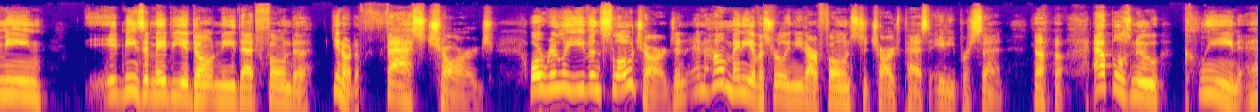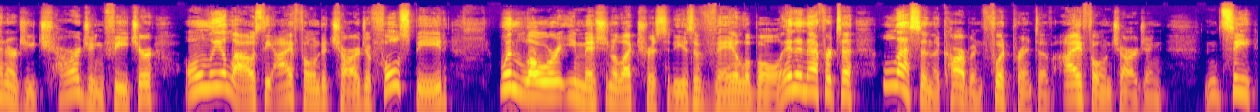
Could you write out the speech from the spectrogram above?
mean, it means that maybe you don't need that phone to, you know, to fast charge or really even slow charge. And, and how many of us really need our phones to charge past 80%? No, no. Apple's new clean energy charging feature only allows the iPhone to charge at full speed when lower emission electricity is available in an effort to lessen the carbon footprint of iPhone charging. See,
